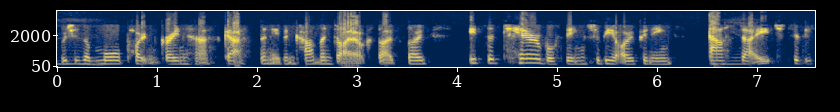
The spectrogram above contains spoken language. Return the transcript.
which mm. is a mm. more potent greenhouse gas than even carbon dioxide. So it's a terrible thing to be opening our yeah. state to this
